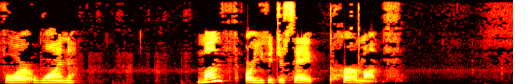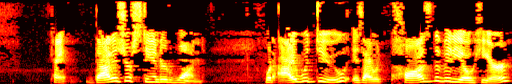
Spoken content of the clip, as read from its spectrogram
for one month, or you could just say per month. Okay, that is your standard one. What I would do is I would pause the video here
